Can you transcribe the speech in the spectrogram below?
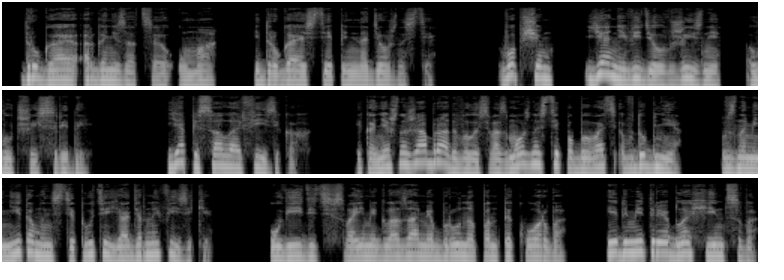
— другая организация ума и другая степень надежности. В общем, я не видел в жизни лучшей среды. Я писала о физиках и, конечно же, обрадовалась возможности побывать в Дубне, в знаменитом институте ядерной физики увидеть своими глазами Бруно Пантекорва и Дмитрия Блохинцева,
